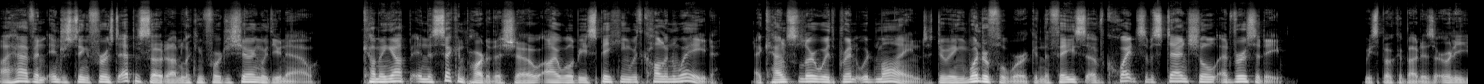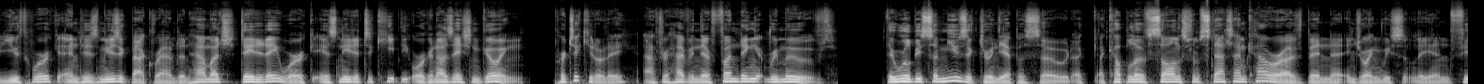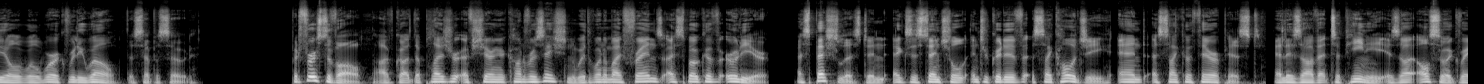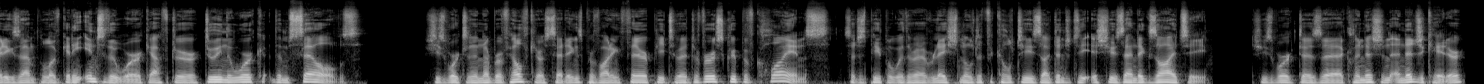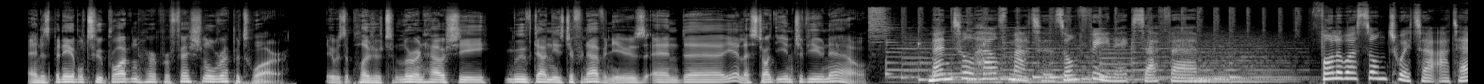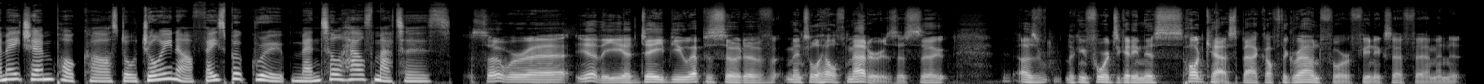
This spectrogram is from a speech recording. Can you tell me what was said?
I have an interesting first episode I'm looking forward to sharing with you now. Coming up in the second part of the show, I will be speaking with Colin Wade, a counselor with Brentwood Mind, doing wonderful work in the face of quite substantial adversity. We spoke about his early youth work and his music background and how much day to day work is needed to keep the organization going, particularly after having their funding removed. There will be some music during the episode, a, a couple of songs from Snatam Kaur I've been uh, enjoying recently and feel will work really well this episode. But first of all, I've got the pleasure of sharing a conversation with one of my friends I spoke of earlier, a specialist in existential integrative psychology and a psychotherapist. Elisavet Tapini is also a great example of getting into the work after doing the work themselves. She's worked in a number of healthcare settings, providing therapy to a diverse group of clients, such as people with relational difficulties, identity issues, and anxiety. She's worked as a clinician and educator, and has been able to broaden her professional repertoire. It was a pleasure to learn how she moved down these different avenues, and uh, yeah, let's start the interview now. Mental Health Matters on Phoenix FM. Follow us on Twitter at MHM Podcast or join our Facebook group Mental Health Matters. So we're uh, yeah the uh, debut episode of Mental Health Matters. It's uh, I was looking forward to getting this podcast back off the ground for Phoenix FM, and it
